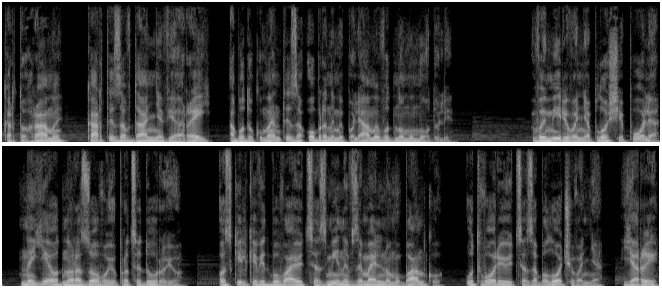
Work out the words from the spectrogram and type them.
картограми, карти завдання VRA або документи за обраними полями в одному модулі. Вимірювання площі поля не є одноразовою процедурою, оскільки відбуваються зміни в земельному банку, утворюються заболочування, яри,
